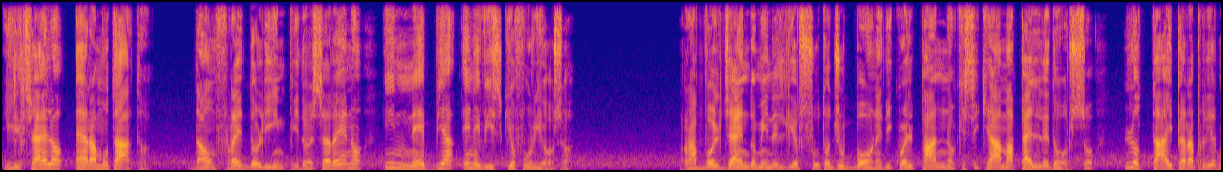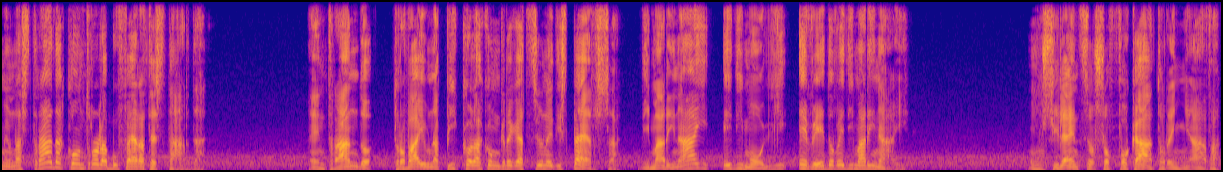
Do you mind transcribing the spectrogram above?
Il cielo era mutato, da un freddo limpido e sereno in nebbia e nevischio furioso. Ravvolgendomi nell'irsuto giubbone di quel panno che si chiama pelle d'orso, lottai per aprirmi una strada contro la bufera testarda. Entrando, trovai una piccola congregazione dispersa di marinai e di mogli e vedove di marinai. Un silenzio soffocato regnava,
